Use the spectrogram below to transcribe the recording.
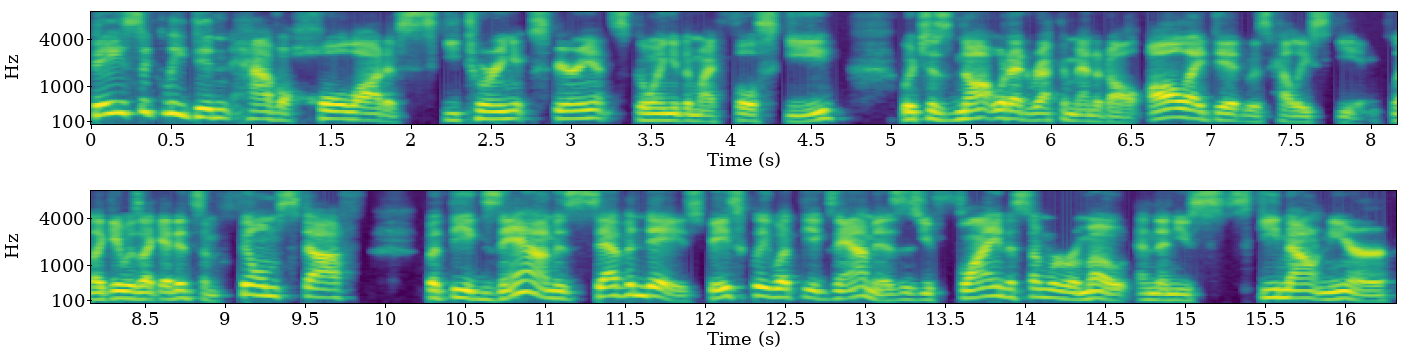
basically didn't have a whole lot of ski touring experience going into my full ski, which is not what I'd recommend at all. All I did was heli skiing. Like it was like I did some film stuff. But the exam is seven days. Basically, what the exam is is you fly into somewhere remote and then you ski mountaineer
